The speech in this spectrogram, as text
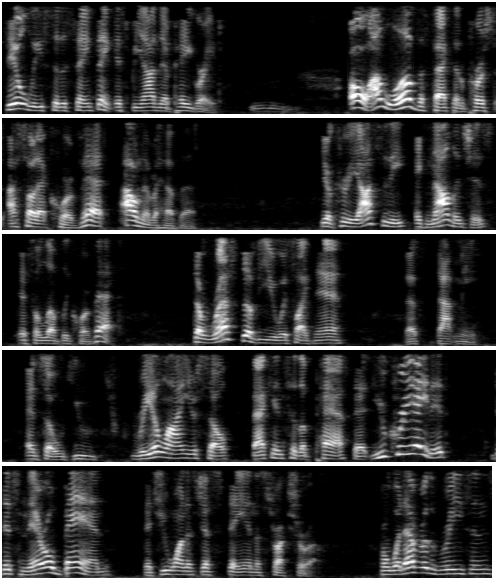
still leads to the same thing. It's beyond their pay grade. Mm. Oh, I love the fact that a person, I saw that Corvette. I'll never have that. Your curiosity acknowledges it's a lovely Corvette. The rest of you is like, nah, that's not me. And so you realign yourself back into the path that you created, this narrow band that you want to just stay in the structure of. For whatever the reasons,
